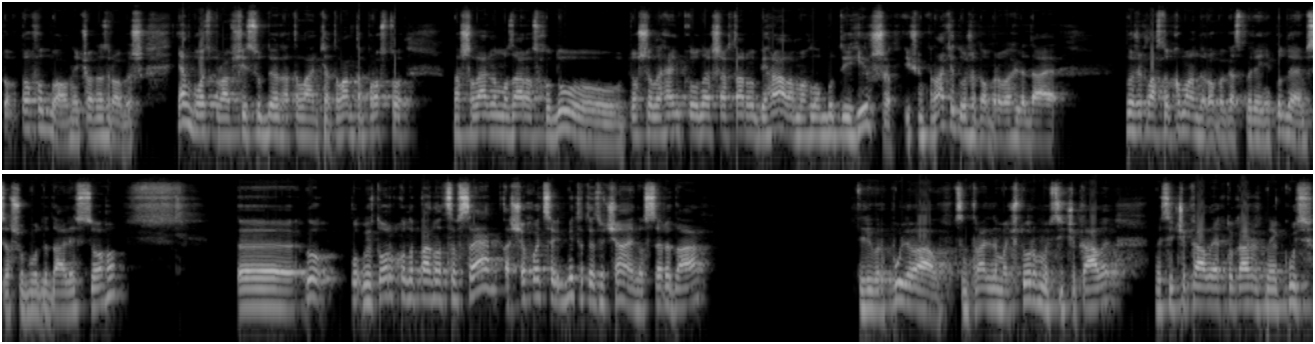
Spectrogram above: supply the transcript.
то, то футбол, нічого не зробиш. Ян Бось прав 6-1 Аталанті. Аталанта просто на шаленому зараз ходу. То, що легенько у нас Шахтар обіграла, могло бути і гірше. І в чемпіонаті дуже добре виглядає. Дуже класну команду робить Гасперіні. Подивимося, що буде далі з цього. Е, ну, по вівторку, напевно, це все. А що хочеться відмітити, звичайно, середа. Ліверпуль Реал. Центральний матч туру. Ми всі чекали. Ми всі чекали, як то кажуть, на якусь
